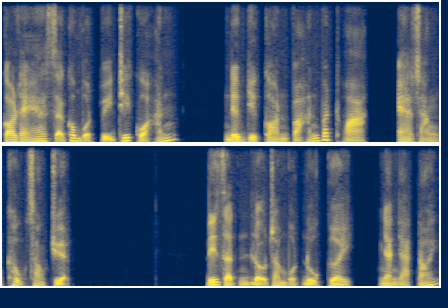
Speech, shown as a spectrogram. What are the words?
có lẽ sẽ có một vị trí của hắn. Nếu như con và hắn bất hòa, e rằng không xong chuyện. Lý giật lộ ra một nụ cười, nhàn nhạt, nhạt nói.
